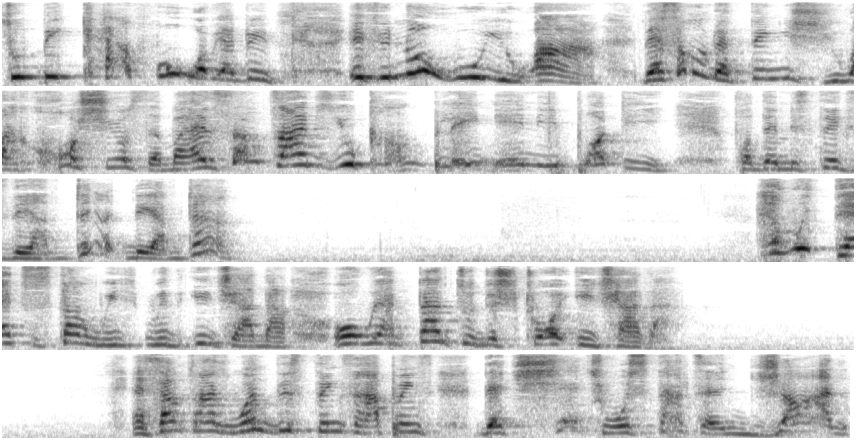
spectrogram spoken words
to be careful what we are doing. If you know who you are, there's some of the things you are cautious about, and sometimes you can't blame anybody for the mistakes they have done. They have done. Are we there to stand with, with each other, or we are there to destroy each other? And sometimes when these things happens, the church will start and judge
